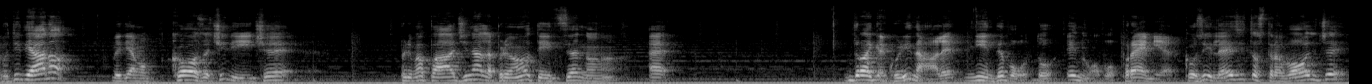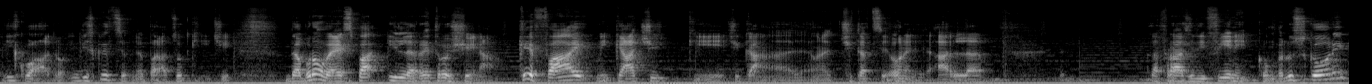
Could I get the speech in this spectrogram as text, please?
Quotidiano, vediamo cosa ci dice prima pagina, la prima notizia non è Draghi al Quirinale, niente voto e nuovo Premier. Così l'esito stravolge il quadro. Indiscrezioni al Palazzo Chigi. Da Bruno Vespa il retroscena. Che fai? Mi cacci chi ci una citazione al, alla frase di Fini con Berlusconi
